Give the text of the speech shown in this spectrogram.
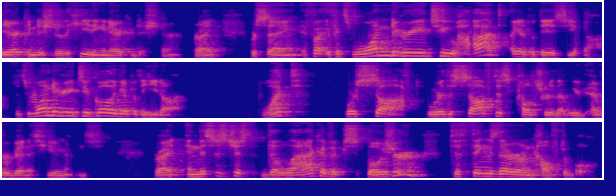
the air conditioner, the heating and air conditioner, right? We're saying if, I, if it's one degree too hot, I got to put the AC on. If it's one degree too cold, I got to put the heat on. What? We're soft. We're the softest culture that we've ever been as humans, right? And this is just the lack of exposure to things that are uncomfortable.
